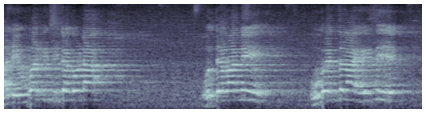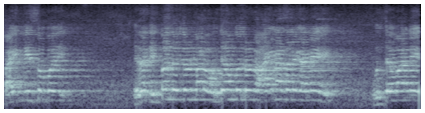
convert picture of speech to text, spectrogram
మరి ఎవ్వరికి చిక్కకుండా ఉద్యమాన్ని ఉవ్వెత్తున వేసి పైకి తీసుకుపోయి ఏదైనా ఇబ్బంది వచ్చిన మన ఉద్యమం కొంచెం ఆగినా సరే కానీ ఉద్యమాన్ని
